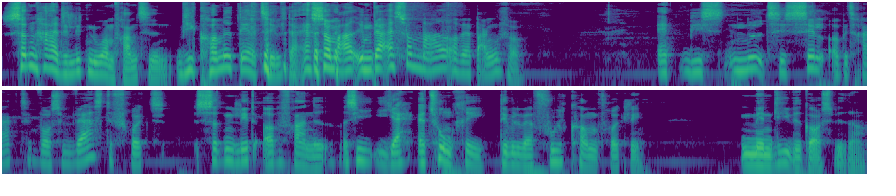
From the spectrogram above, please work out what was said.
Sådan har jeg det lidt nu om fremtiden. Vi er kommet dertil. Der er så meget, jamen der er så meget at være bange for. At vi er nødt til selv at betragte vores værste frygt sådan lidt op fra ned. Og sige, ja, atomkrig, det vil være fuldkommen frygteligt. Men livet går også videre.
